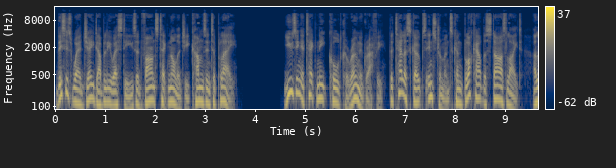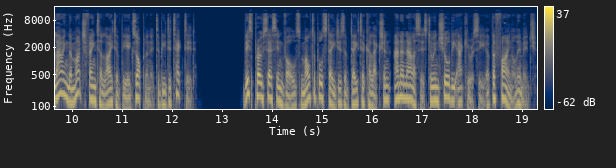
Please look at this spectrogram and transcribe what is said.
This is where JWST's advanced technology comes into play. Using a technique called coronagraphy, the telescope's instruments can block out the star's light, allowing the much fainter light of the exoplanet to be detected. This process involves multiple stages of data collection and analysis to ensure the accuracy of the final image.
